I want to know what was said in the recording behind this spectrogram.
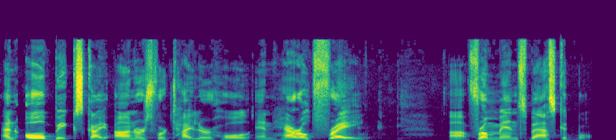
and all Big Sky honors for Tyler Hall and Harald Frey uh, from men's basketball.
